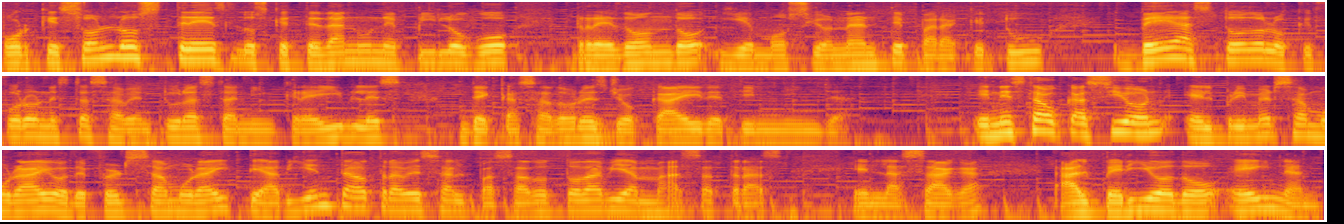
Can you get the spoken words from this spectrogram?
porque son los tres los que te dan un epílogo redondo y emocionante para que tú veas todo lo que fueron estas aventuras tan increíbles de cazadores yokai de Team Ninja. En esta ocasión, el primer samurai o The First Samurai te avienta otra vez al pasado, todavía más atrás en la saga, al periodo Einan,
